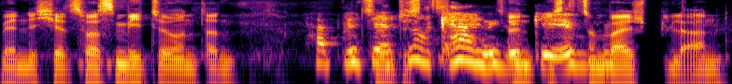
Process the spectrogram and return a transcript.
wenn ich jetzt was miete und dann hat bis jetzt noch keine gegeben. zum Beispiel an.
